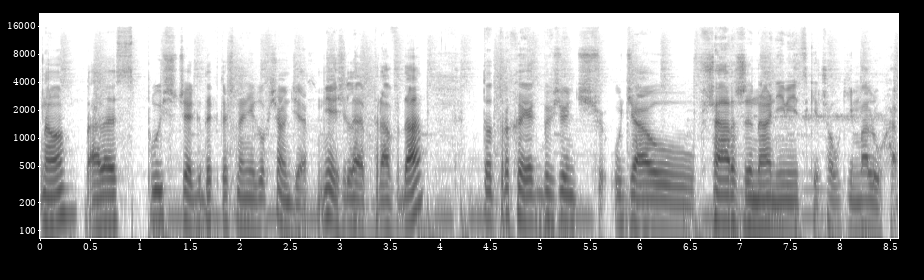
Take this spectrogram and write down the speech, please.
No, ale spójrzcie, gdy ktoś na niego wsiądzie. Nieźle, prawda? To trochę jakby wziąć udział w szarży na niemieckie czołgi maluchem.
